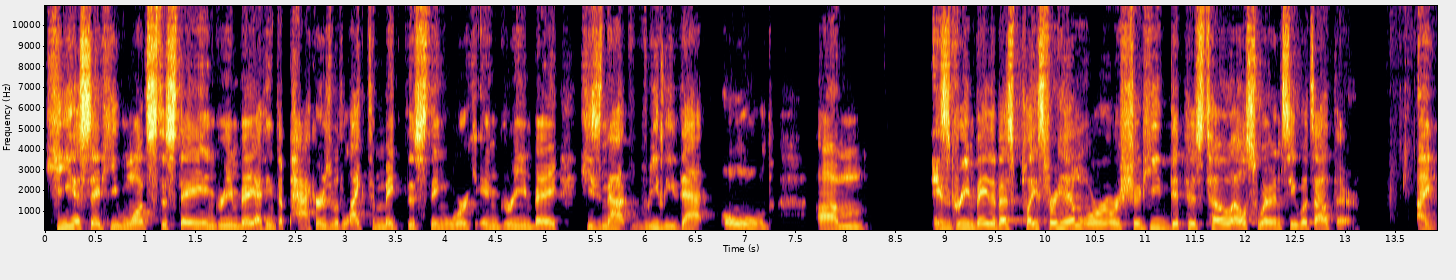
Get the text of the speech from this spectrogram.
He has said he wants to stay in Green Bay. I think the Packers would like to make this thing work in Green Bay. He's not really that old. Um, is Green Bay the best place for him, or or should he dip his toe elsewhere and see what's out there? I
